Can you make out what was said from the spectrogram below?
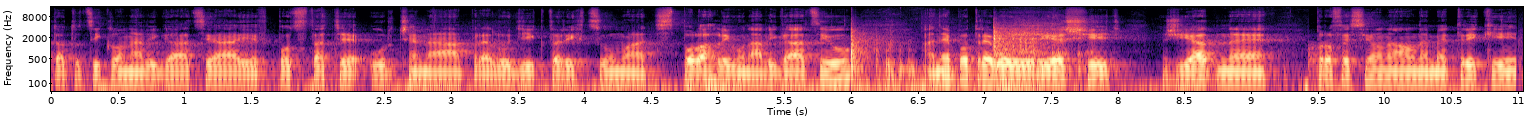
táto cyklonavigácia je v podstate určená pre ľudí, ktorí chcú mať spolahlivú navigáciu a nepotrebujú riešiť žiadne profesionálne metriky.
